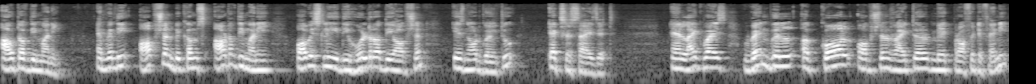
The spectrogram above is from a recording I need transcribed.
out of the money. And when the option becomes out of the money, obviously the holder of the option is not going to exercise it. And likewise, when will a call option writer make profit if any?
